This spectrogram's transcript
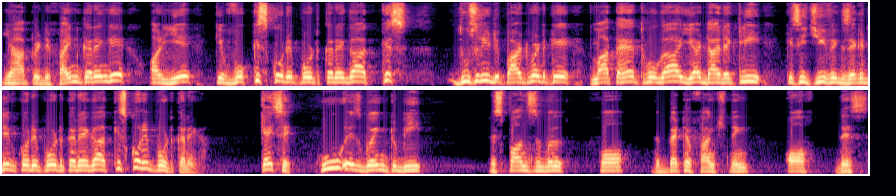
یہاں پہ ڈیفائن کریں گے اور یہ کہ وہ کس کو رپورٹ کرے گا، کس دوسری ڈپارٹمنٹ کے ماتحت ہوگا یا ڈائریکٹلی کسی چیف ایگزیکٹو کو رپورٹ کرے گا، کس کو رپورٹ کرے گا؟ کیسے؟ Who is going to be responsible for the better functioning of this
